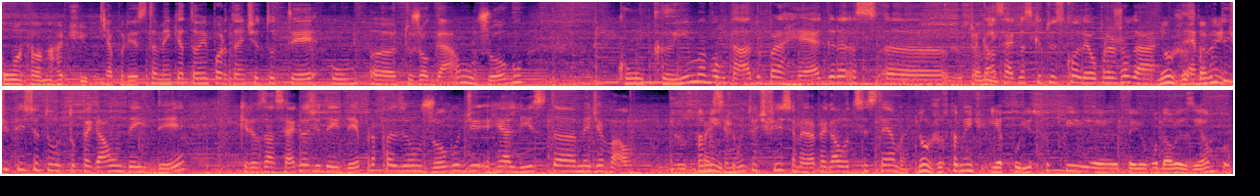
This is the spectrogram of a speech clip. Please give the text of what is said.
com aquela narrativa. É por isso também que é tão importante tu ter um, uh, tu jogar um jogo com um clima voltado para regras, uh, para aquelas regras que tu escolheu para jogar. Não, é muito difícil tu, tu pegar um D&D, querer usar as regras de D&D para fazer um jogo de realista medieval. Justamente. Vai ser muito difícil, é melhor pegar outro sistema. Não, justamente. E é por isso que eh, daí eu vou dar o exemplo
